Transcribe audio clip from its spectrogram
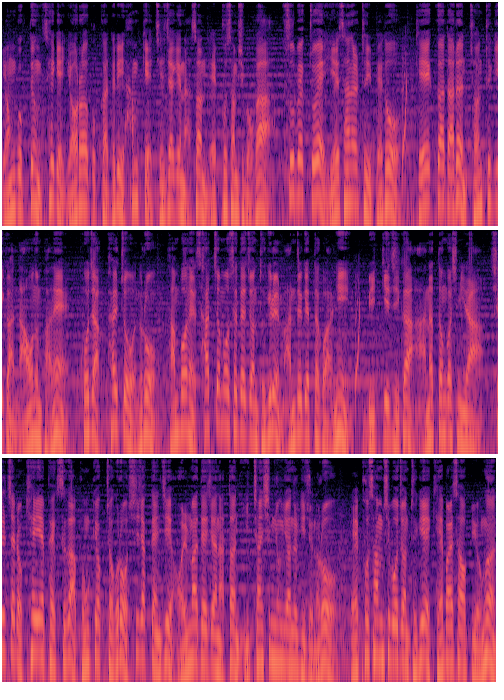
영국 등 세계 여러 국가들이 함께 제작에 나선 F-35가 수백 조의 예산을 투입해도 계획과 다른 전투기가 나오는 판에 고작 8조 원으로 단번에 4.5세대 전투기를 만들겠다고 하니 믿기지가 않았던 것입니다. 실제로 KFX가 본격적으로 시작된 지 얼마 되지 않았던 2016년을 기준으로 F-35 전투기의 개발 사업 비용은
